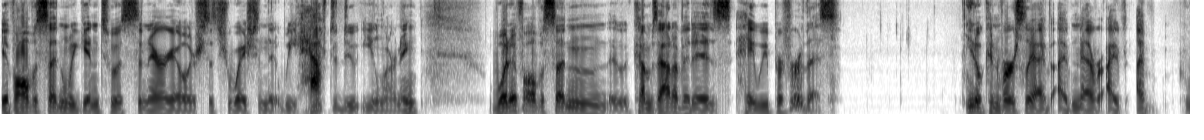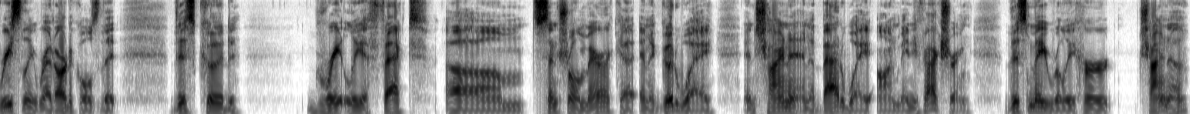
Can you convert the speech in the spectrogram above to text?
If all of a sudden we get into a scenario or situation that we have to do e-learning, what if all of a sudden comes out of it is, hey, we prefer this? You know, conversely, I've I've never I've I've recently read articles that this could greatly affect um, Central America in a good way and China in a bad way on manufacturing. This may really hurt China,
